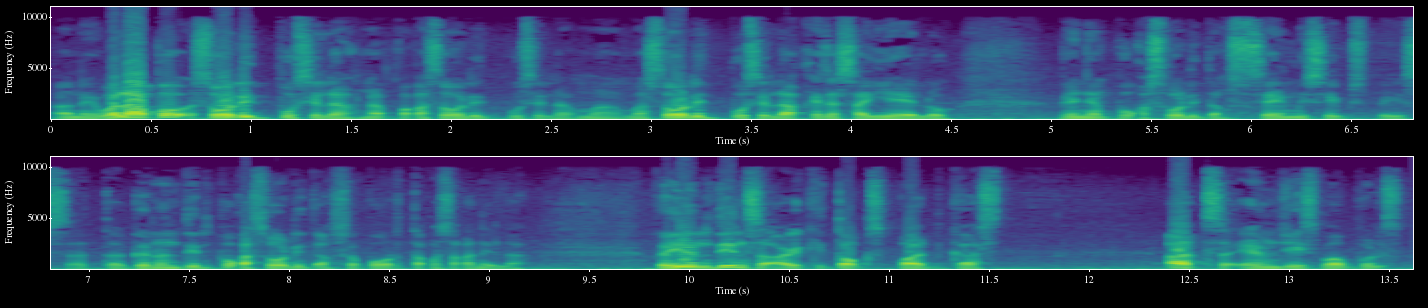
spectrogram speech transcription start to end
ano, eh, wala po, solid po sila, napaka-solid po sila. Ma mas solid po sila kaysa sa yellow. Ganyan po ka-solid ang semi-safe space. At uh, ganun din po ka-solid ang suporta ko sa kanila. Gayon din sa Architalks podcast at sa MJ's Bubbles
